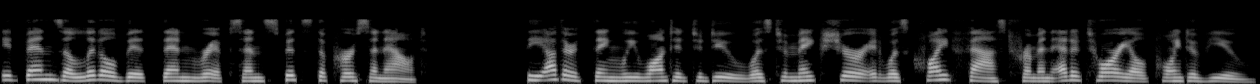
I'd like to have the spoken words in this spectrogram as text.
It bends a little bit then rips and spits the person out. The other thing we wanted to do was to make sure it was quite fast from an editorial point of view.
